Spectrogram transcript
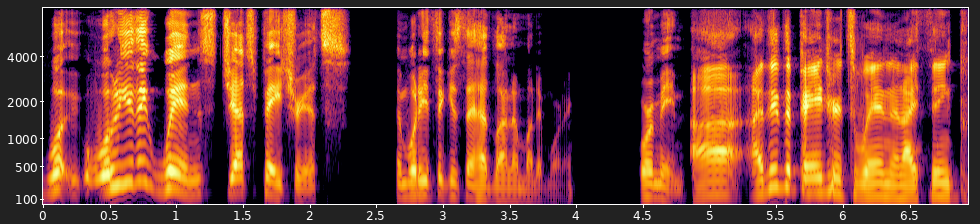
what what do you think wins Jets Patriots? And what do you think is the headline on Monday morning? Or meme? Uh, I think the Patriots win, and I think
